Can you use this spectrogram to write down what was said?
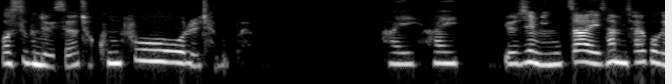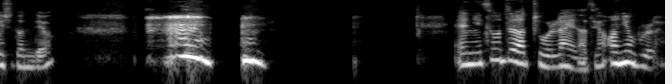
어스 본 적 있어요? 저 공포를 잘 못 봐요. Hi, hi. 요즘 인싸의 삶 살고 계시던데요? 애니 소드 아트 온라인 아세요? 아니요, 몰라요.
